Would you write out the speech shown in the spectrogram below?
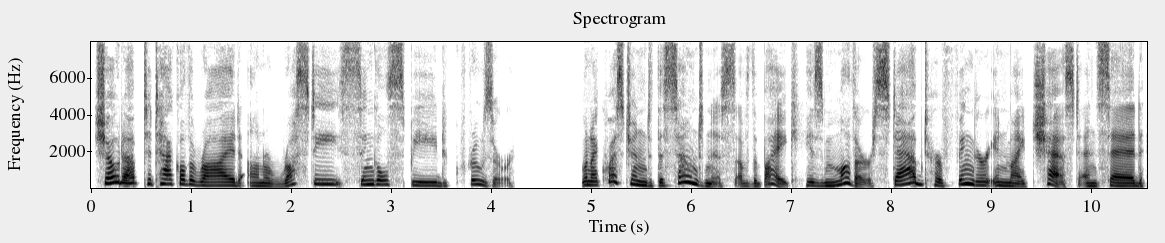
showed up to tackle the ride on a rusty single speed cruiser. When I questioned the soundness of the bike, his mother stabbed her finger in my chest and said,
